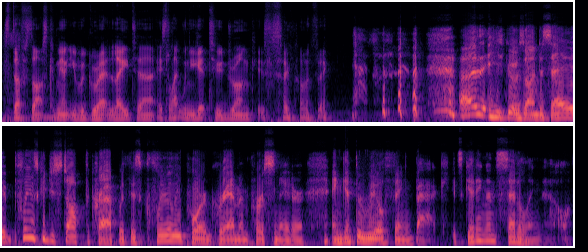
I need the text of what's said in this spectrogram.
stuff starts coming out you regret later. It's like when you get too drunk. It's the same kind of thing. uh, he goes on to say, "Please, could you stop the crap with this clearly poor Graham impersonator and get the real thing back? It's getting unsettling now."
